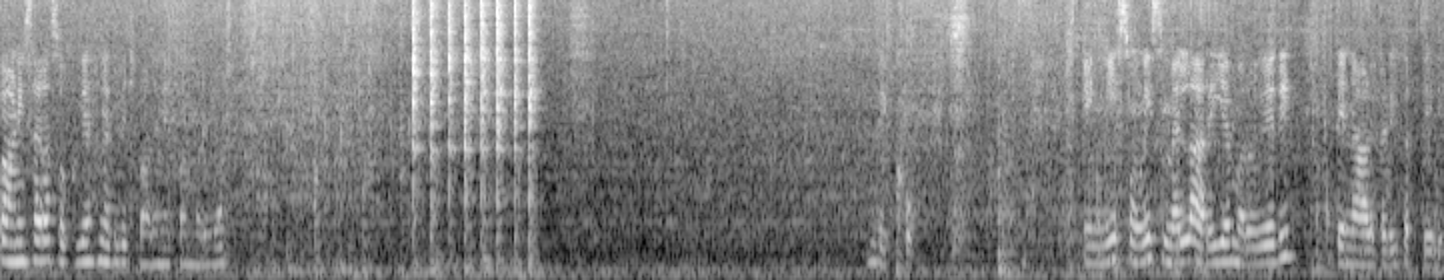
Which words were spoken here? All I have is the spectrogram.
ਪਾਣੀ ਸਾਰਾ ਸੁੱਕ ਗਿਆ, ਹੁਣ ਇਹਦੇ ਵਿੱਚ ਪਾ ਦੇਣੇ ਆਪਾਂ ਮਰੂਆ। ਦੇਖੋ, ਇੰਨੀ ਸੋਹਣੀ ਸਮੈਲ ਆ ਰਹੀ ਹੈ ਮਰੂਏ ਦੀ ਤੇ ਨਾਲ ਕੜੀ ਪੱਤੇ ਦੀ।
